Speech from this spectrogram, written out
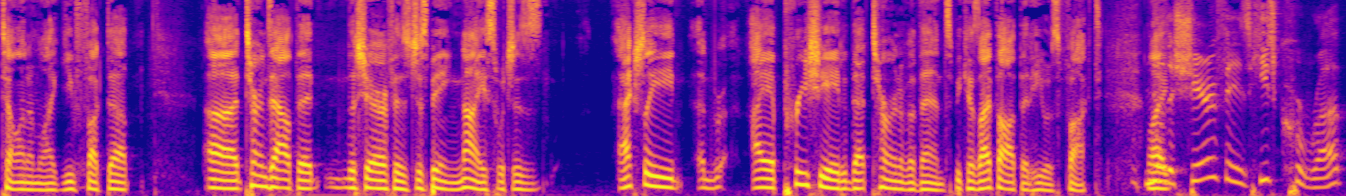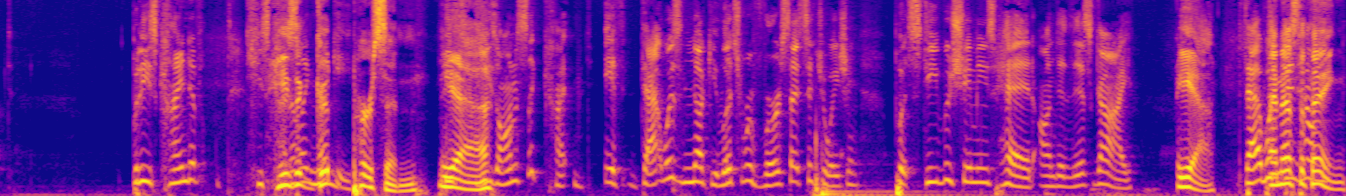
telling him like you fucked up. Uh, turns out that the sheriff is just being nice, which is actually I appreciated that turn of events because I thought that he was fucked. no, the sheriff is he's corrupt, but he's kind of he's kind he's of a like good Nucky. person. He's- yeah. he's honestly kind. If that was Nucky, let's reverse that situation. Put Steve Buscemi's head onto this guy. Yeah. That would and that's the thing.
